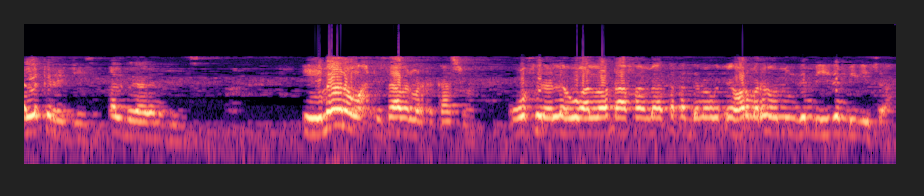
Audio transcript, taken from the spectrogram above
alla ka rajaysid qalbigaagana gelaysid iimaanan waxtisaaban marka kaas waa gufira lahu waa loo dhaafaa maa taqadama wixii hormaray oo min dembihi dembigiisa ah.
